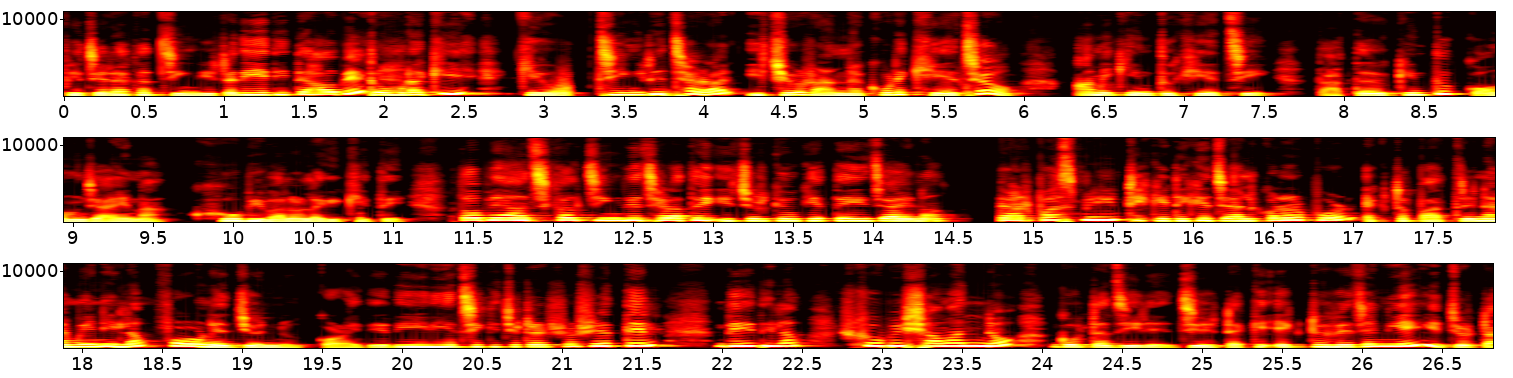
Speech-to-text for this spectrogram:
ভেজে রাখা চিংড়িটা দিয়ে দিতে হবে। তোমরা কি কেউ চিংড়ি ছাড়া ইঁচড় রান্না করে খেয়েছো? আমি কিন্তু খেয়েছি। তাতেও কিন্তু কম যায় না। খুবই ভালো লাগে খেতে। তবে আজকাল চিংড়ি ছাড়া তো ইঁচড় কেউ খেতেই যায় না। চার পাঁচ মিনিট ঢেকে ঢেকে জাল করার পর একটা পাত্রে নামিয়ে নিলাম ফোড়নের জন্য। কড়াইতে দিয়ে দিয়েছি কিছুটা সর্ষের তেল। দিয়ে দিলাম খুবই সামান্য গোটা জিরে। জিরেটাকে একটু ভেজে নিয়েই ইঁচড়টা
